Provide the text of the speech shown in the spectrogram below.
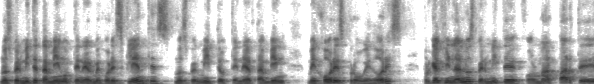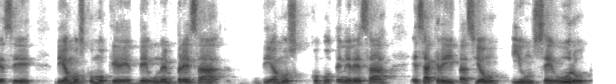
Nos permite también obtener mejores clientes, nos permite obtener también mejores proveedores, porque al final nos permite formar parte de ese, digamos, como que de, una empresa, digamos, como tener esa, esa acreditación y un seguro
